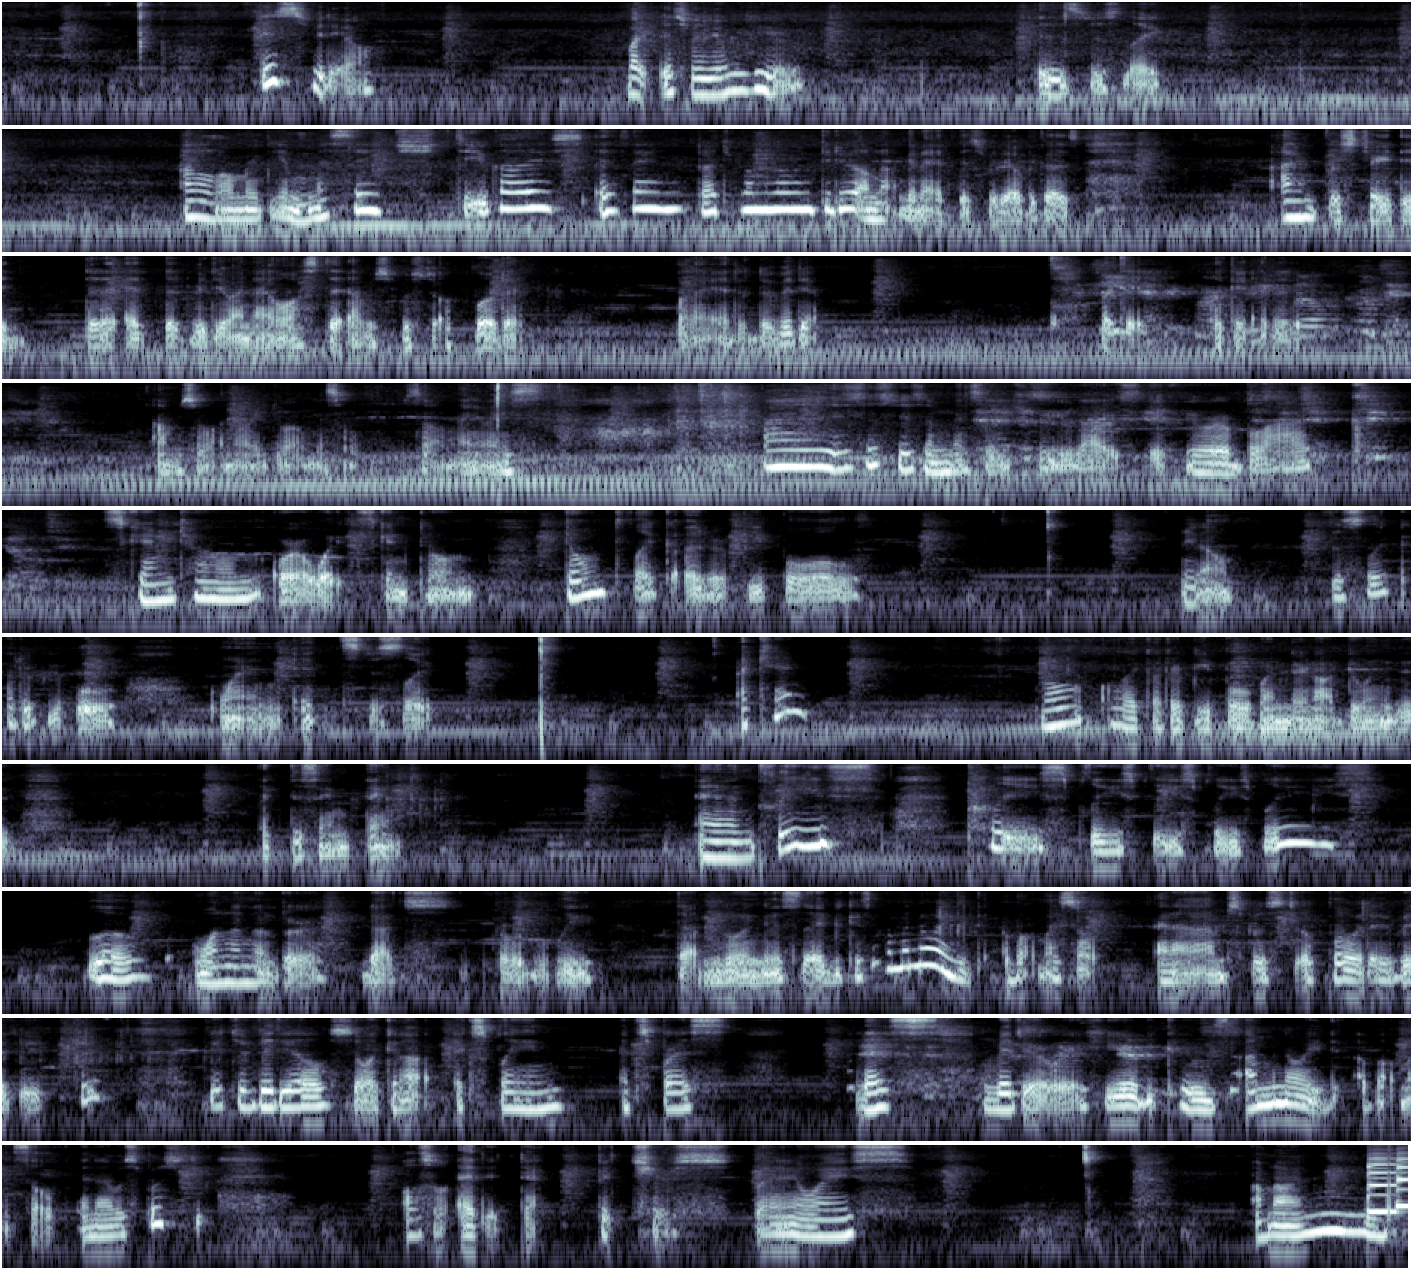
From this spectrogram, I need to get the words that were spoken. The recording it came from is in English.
This video, like this video here, is just like I don't know, maybe a message to you guys. I think that's what I'm going to do. I'm not gonna edit this video because I'm frustrated that I edited the video and I lost it. I was supposed to upload it, but I edited the video. Okay, okay, edited it. I'm so annoyed about myself. So, anyways, uh, this is just a message for you guys. If you're black skin tone or a white skin tone, don't like other people. You know, just like other people when it's just like I can't don't like other people when they're not doing the like the same thing. And please, please, please, please, please, please love one another. That's probably that I'm going to say because I'm annoyed about myself and I'm supposed to upload a video future video so I cannot explain express this video right here because I'm annoyed about myself and I was supposed to also edit that pictures but anyways I'm not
